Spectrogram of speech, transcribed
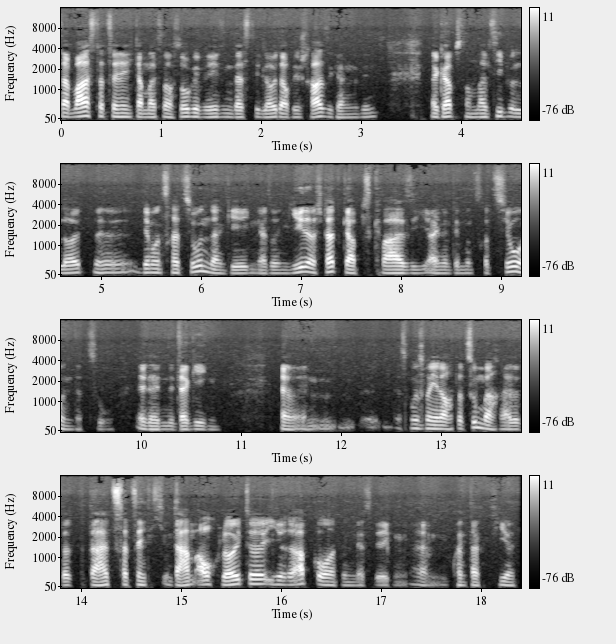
da, war es tatsächlich damals noch so gewesen, dass die Leute auf die Straße gegangen sind. Da gab es noch massive Leute, äh, Demonstrationen dagegen. Also in jeder Stadt gab es quasi eine Demonstration dazu, äh, dagegen. Ähm, das muss man ja noch dazu machen. Also da, da hat es tatsächlich, und da haben auch Leute ihre Abgeordneten deswegen ähm, kontaktiert.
